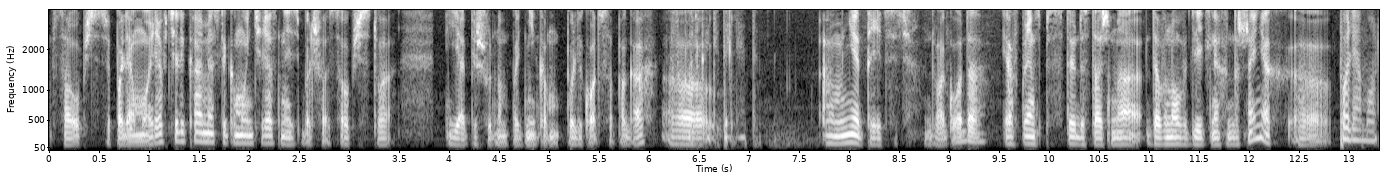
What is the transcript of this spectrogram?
в сообществе полиамория в Телеграме, если кому интересно, есть большое сообщество. Я пишу там под ником Поликот в сапогах. Сколько Э, тебе лет? А Мне 32 года. Я, в принципе, состою достаточно давно в длительных отношениях. э, Полиамор.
